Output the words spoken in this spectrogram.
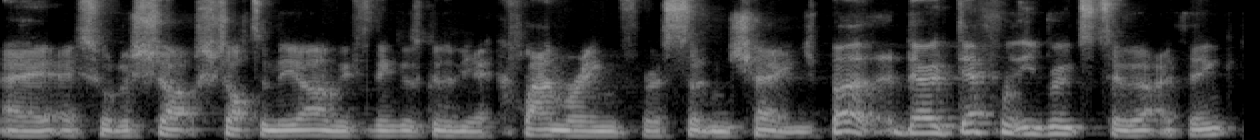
a, a, sort of shot shot in the arm if you think there's going to be a clamoring for a sudden change. But there are definitely routes to it, I think,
